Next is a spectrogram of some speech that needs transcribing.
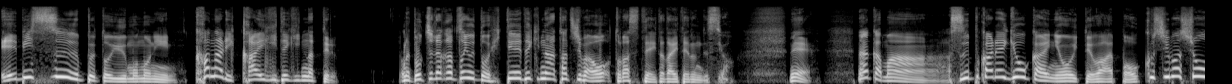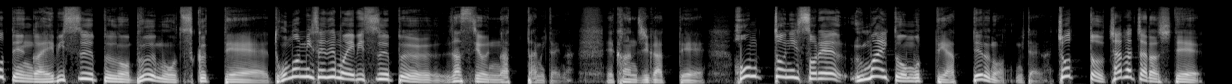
エビスープというものにかなり懐疑的になってる。まあどちらかというと否定的な立場を取らせていただいてるんですよ。ねえなんかまあ、スープカレー業界においては、やっぱ奥芝商店がエビスープのブームを作って、どの店でもエビスープ出すようになったみたいな感じがあって、本当にそれうまいと思ってやってるの？みたいな。ちょっとチャラチャラして、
